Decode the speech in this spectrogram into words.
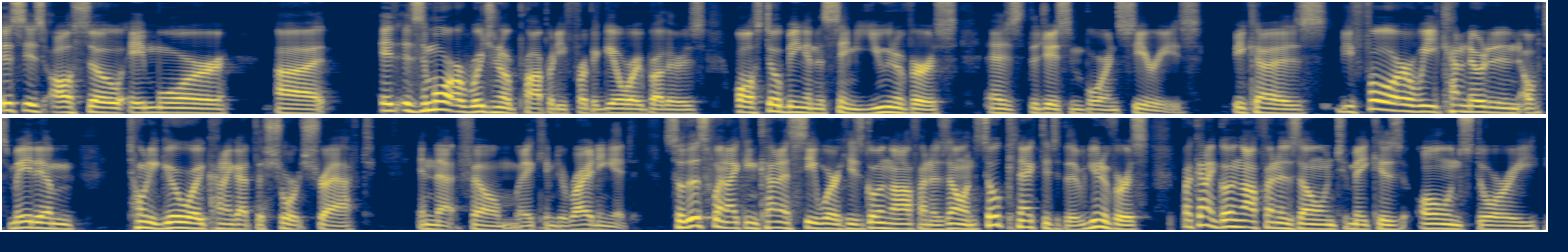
this is also a more uh, it's a more original property for the Gilroy brothers while still being in the same universe as the Jason Bourne series. Because before we kind of noted in Ultimatum, Tony Gilroy kind of got the short shaft in that film when it came to writing it. So this one I can kind of see where he's going off on his own, still connected to the universe, but kind of going off on his own to make his own story,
